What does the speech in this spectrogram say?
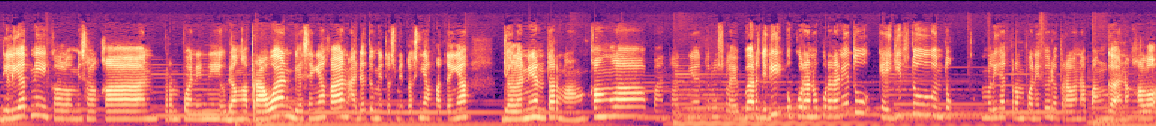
dilihat nih kalau misalkan perempuan ini udah nggak perawan biasanya kan ada tuh mitos-mitosnya katanya jalannya ntar ngangkang lah pantatnya terus lebar. Jadi ukuran-ukurannya tuh kayak gitu untuk melihat perempuan itu udah perawan apa enggak. Nah kalau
